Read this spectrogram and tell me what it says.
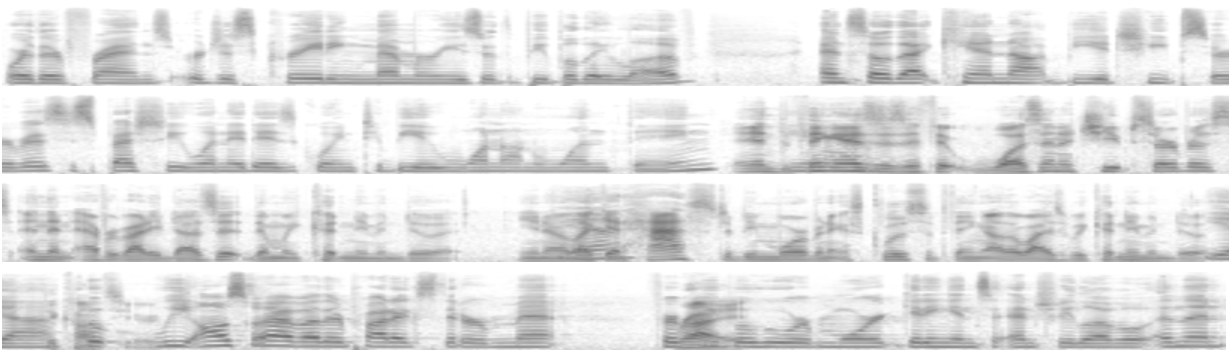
or their friends or just creating memories with the people they love. And so that cannot be a cheap service, especially when it is going to be a one-on-one thing. And the thing is, is if it wasn't a cheap service and then everybody does it, then we couldn't even do it. You know, like it has to be more of an exclusive thing. Otherwise, we couldn't even do it. yeah, The but concierge. we also have other products that are meant for Right. people who are more getting into entry level. And then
